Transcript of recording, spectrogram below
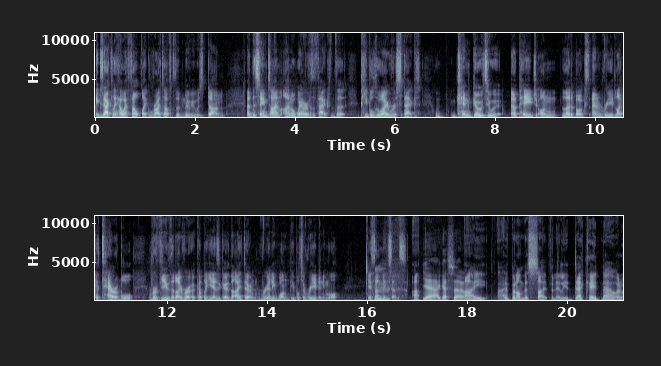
exactly how I felt like right after the movie was done, at the same time I'm aware of the fact that people who I respect can go to a page on Letterboxd and read like a terrible review that I wrote a couple of years ago that I don't really want people to read anymore. If that makes hmm. sense. Uh, yeah, I guess so. I I've been on this site for nearly a decade now, and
